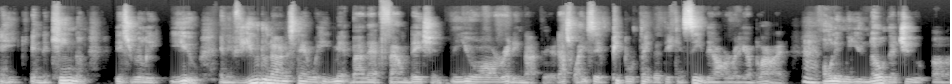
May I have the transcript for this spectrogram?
and he and the kingdom is really you. And if you do not understand what he meant by that foundation, then you're already not there. That's why he said if people think that they can see, they already are blind. Mm. Only when you know that you, uh,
